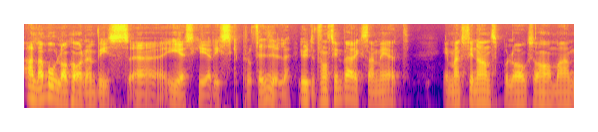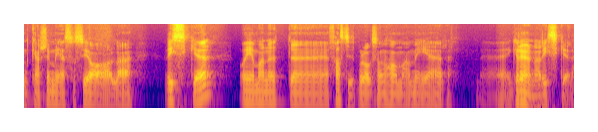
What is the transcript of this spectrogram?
alla bolag har en viss eh, ESG-riskprofil utifrån sin verksamhet. Är man ett finansbolag så har man kanske mer sociala risker och är man ett eh, fastighetsbolag så har man mer eh, gröna risker.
